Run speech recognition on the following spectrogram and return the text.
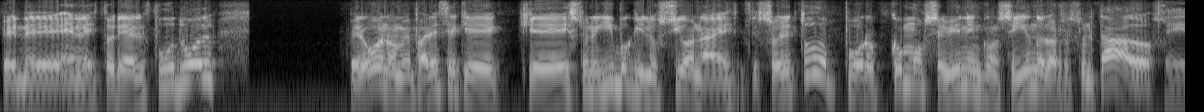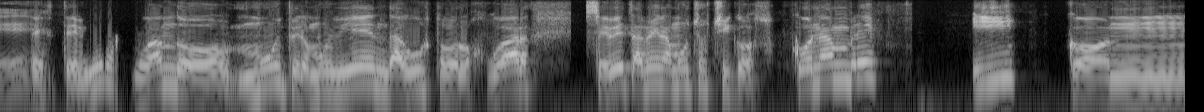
en, eh, la historia del fútbol. Pero bueno, me parece que, es un equipo que ilusiona, este, sobre todo por cómo se vienen consiguiendo los resultados. Este, viene jugando muy pero muy bien, da gusto verlo jugar. Se ve también a muchos chicos con hambre y con,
